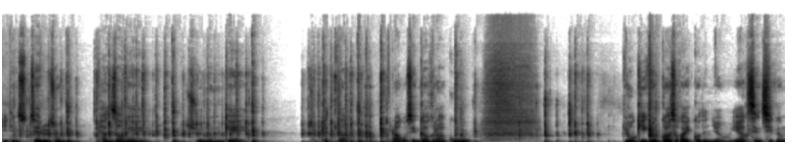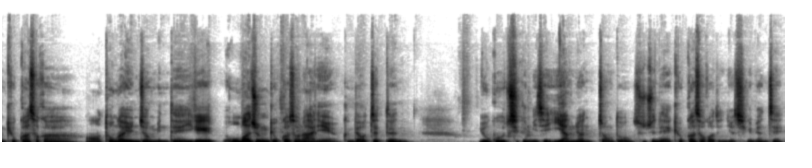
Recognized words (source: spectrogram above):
리딩 숙제를 좀 편성해 주는 게 좋겠다라고 생각을 하고 여기 교과서가 있거든요. 이 학생 지금 교과서가 어, 동아 윤정민데 이게 오마중 교과서는 아니에요. 근데 어쨌든 요거 지금 이제 2학년 정도 수준의 교과서거든요. 지금 현재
